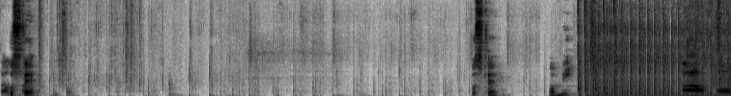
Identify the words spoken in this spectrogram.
Sound, Footstep. sound, this. Footstep. On me. Ah, oh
